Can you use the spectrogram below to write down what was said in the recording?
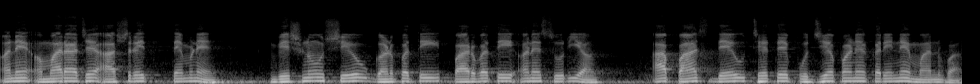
અને અમારા જે આશ્રિત તેમણે વિષ્ણુ, શિવ, ગણપતિ, પાર્વતી અને સૂર્ય આ પાંચ દેવ જે તે પૂજ્યપણે કરીને માનવા.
